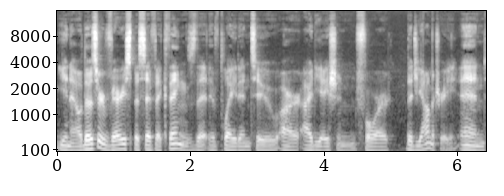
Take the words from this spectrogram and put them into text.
You know, those are very specific things that have played into our ideation for the geometry and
